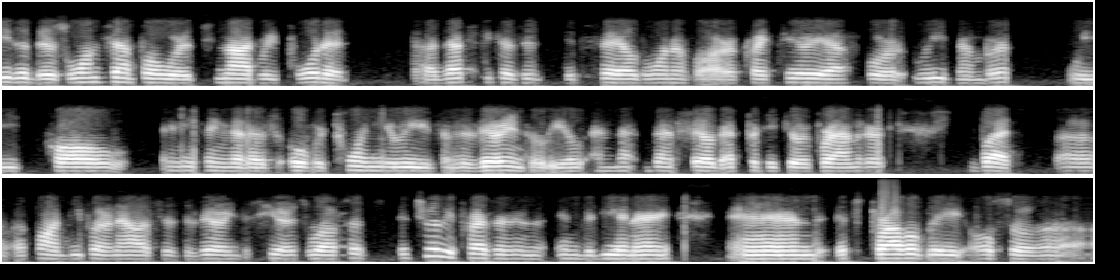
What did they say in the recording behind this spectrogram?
see that there's one sample where it's not reported. Uh, that's because it, it failed one of our criteria for read number. We call anything that has over 20 reads in the variant allele, and that, that failed that particular parameter. But uh, upon deeper analysis, the variant is here as well. So it's, it's really present in, in the DNA, and it's probably also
